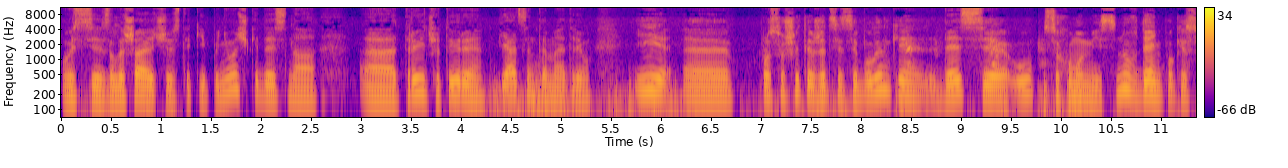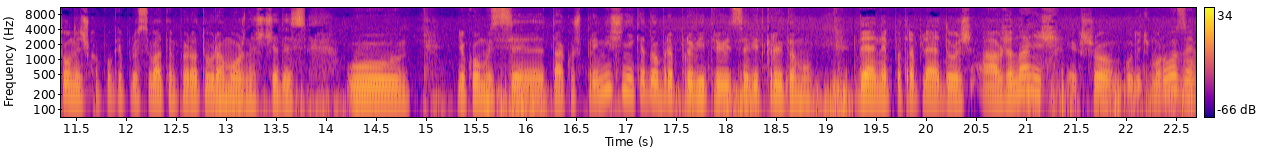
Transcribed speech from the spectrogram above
ось залишаючи ось такі пеньочки десь на е, 3, 4, 5 см. І просушити вже ці цибулинки десь е, у сухому місці. Ну, в день, поки сонечко, поки плюсова температура, можна ще десь у якомусь е, також приміщенні, яке добре провітрюється, відкритому, де не потрапляє дощ. А вже на ніч, якщо будуть морози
